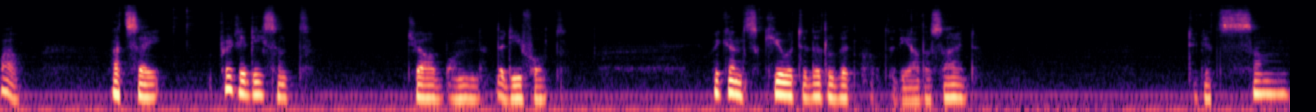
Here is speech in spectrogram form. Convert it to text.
Wow that's a pretty decent job on the default. We can skew it a little bit the other side to get some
